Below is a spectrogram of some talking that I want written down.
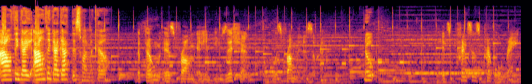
I don't think I I don't think I got this one, Mikkel. The film is from a musician who is from Minnesota. Nope. It's Prince's Purple Rain.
